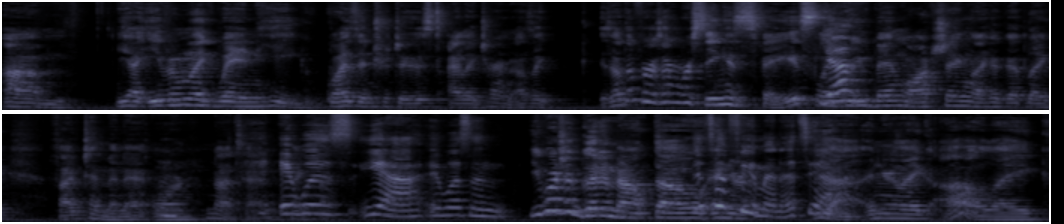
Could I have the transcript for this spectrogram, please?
um yeah even like when he was introduced i like turned i was like is that the first time we're seeing his face like Yeah. we've been watching like a good like five ten minute or not ten It like, was, yeah, it wasn't. you watch a good amount though It's a few minutes, yeah. and you're like oh like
